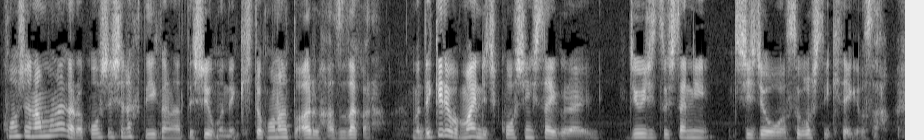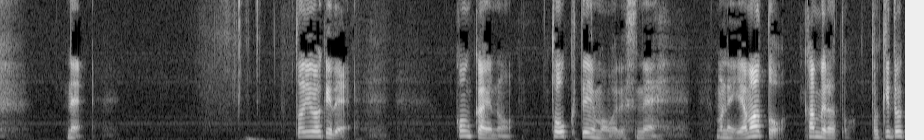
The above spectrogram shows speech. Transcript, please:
今週何もないから更新しなくていいかなって週もね、きっとこの後あるはずだから。まあ、できれば毎日更新したいぐらい、充実した日常を過ごしていきたいけどさ。ね。というわけで、今回のトークテーマはですね、まあね、山とカメラと時々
